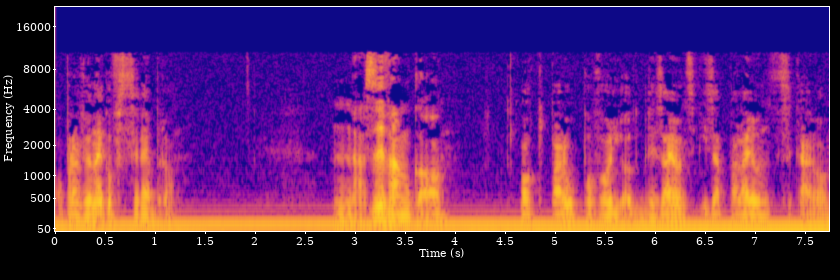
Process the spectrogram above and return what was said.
oprawionego w srebro. Nazywam go, odparł powoli odgryzając i zapalając cygaro,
